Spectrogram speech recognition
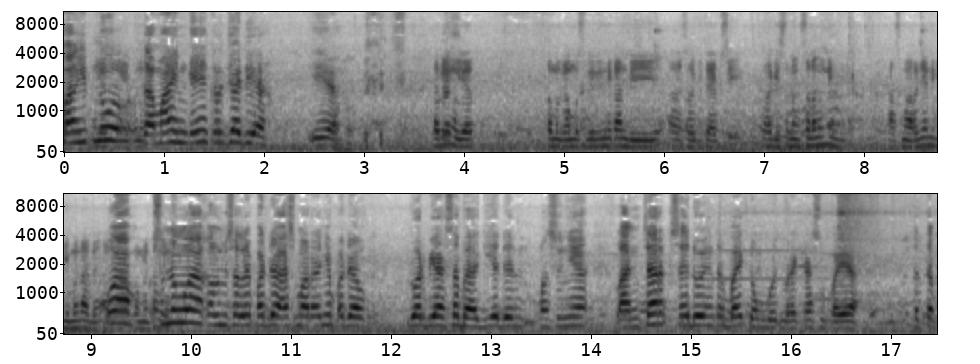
Bang Ibnu Ngeliat nggak main kayaknya kerja dia. Iya. Tapi ngelihat teman kamu sendiri ini kan di uh, Selebriti FC lagi seneng-seneng nih. Asmaranya ini gimana? Ada, ada Wah, komentar seneng lah kalau misalnya pada asmaranya pada luar biasa bahagia dan maksudnya lancar. Saya doa yang terbaik dong buat mereka supaya tetap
